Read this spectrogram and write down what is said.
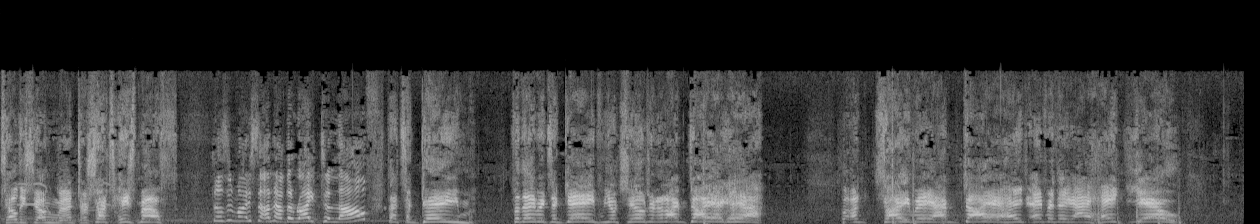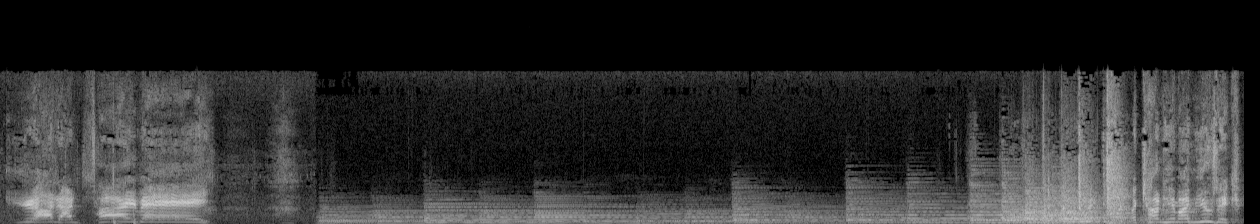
Tell this young man to shut his mouth? Doesn't my son have the right to laugh? That's a game! For them, it's a game for your children, and I'm dying here! Untie me! I'm dying! I hate everything! I hate you! God, untie me! I can't hear my music!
